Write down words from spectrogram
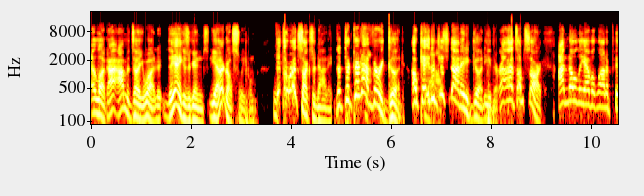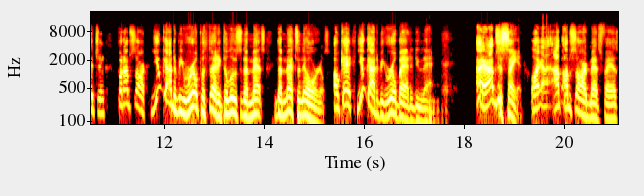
uh, look, I, I'm gonna tell you what, the Yankees are getting yeah, they're gonna sweep them. The, the Red Sox are not they're, they're, not very good. Okay, they're just not any good either. I, I'm sorry. I know they have a lot of pitching, but I'm sorry. You got to be real pathetic to lose to the Mets, the Mets and the Orioles. Okay, you got to be real bad to do that. I, I'm just saying. Like, I, I'm, I'm sorry, Mets fans.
